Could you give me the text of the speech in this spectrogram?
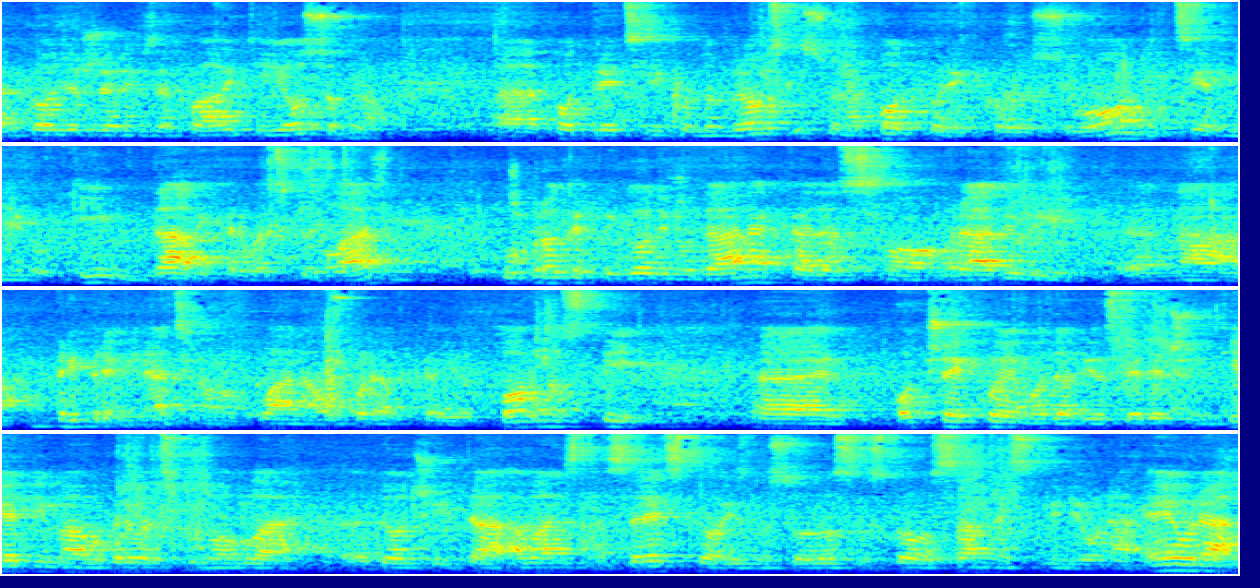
Također želim zahvaliti i osobno potpredsjedniku Dobrovski su na potpori koju su on i cijeli njegov tim dali Hrvatskoj vladi u proteklih godinu dana kada smo radili e, na pripremi nacionalnog plana oporavka i otpornosti. Očekujemo da bi u sljedećim tjednima u Hrvatsku mogla doći ta avansna sredstva iznosu od 818 milijuna eura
